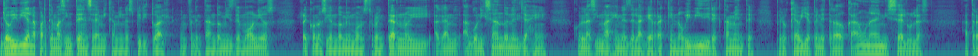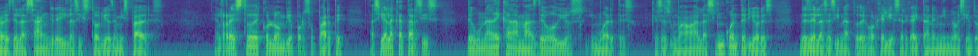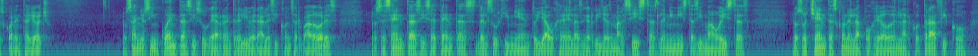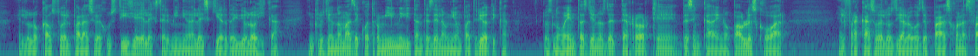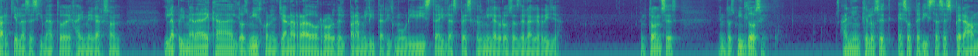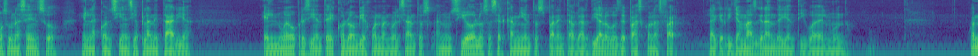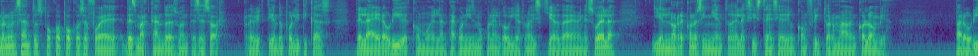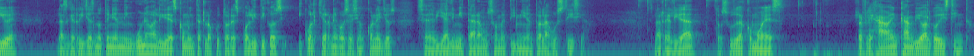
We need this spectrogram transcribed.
yo vivía la parte más intensa de mi camino espiritual, enfrentando mis demonios, reconociendo mi monstruo interno y agonizando en el yajé con las imágenes de la guerra que no viví directamente, pero que había penetrado cada una de mis células a través de la sangre y las historias de mis padres. El resto de Colombia, por su parte, hacía la catarsis de una década más de odios y muertes, que se sumaba a las cinco anteriores desde el asesinato de Jorge Eliezer Gaitán en 1948. Los años 50 y su guerra entre liberales y conservadores, los 60 y 70 del surgimiento y auge de las guerrillas marxistas, leninistas y maoístas, los 80 con el apogeo del narcotráfico, el holocausto del Palacio de Justicia y el exterminio de la izquierda ideológica, incluyendo a más de 4.000 militantes de la Unión Patriótica, los 90 llenos de terror que desencadenó Pablo Escobar, el fracaso de los diálogos de paz con las FARC y el asesinato de Jaime Garzón, y la primera década del 2000 con el ya narrado horror del paramilitarismo uribista y las pescas milagrosas de la guerrilla. Entonces, en 2012, año en que los esoteristas esperábamos un ascenso en la conciencia planetaria, el nuevo presidente de Colombia, Juan Manuel Santos, anunció los acercamientos para entablar diálogos de paz con las FARC, la guerrilla más grande y antigua del mundo. Juan Manuel Santos poco a poco se fue desmarcando de su antecesor, revirtiendo políticas de la era Uribe como el antagonismo con el gobierno de izquierda de Venezuela y el no reconocimiento de la existencia de un conflicto armado en Colombia. Para Uribe, las guerrillas no tenían ninguna validez como interlocutores políticos y cualquier negociación con ellos se debía limitar a un sometimiento a la justicia. La realidad, tosuda como es, reflejaba en cambio algo distinto.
